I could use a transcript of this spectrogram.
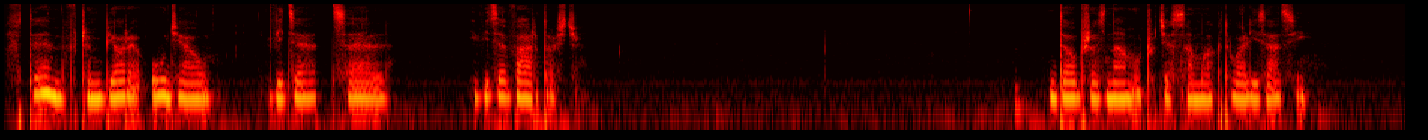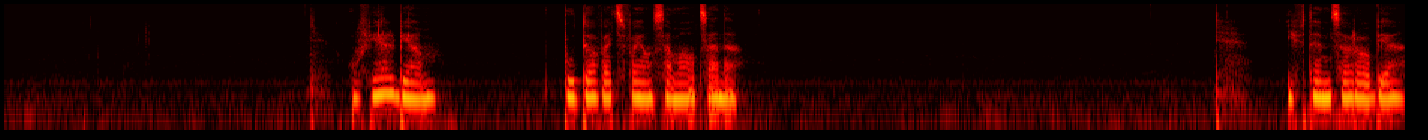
W tym, w czym biorę udział, widzę cel i widzę wartość. Dobrze znam uczucie samoaktualizacji. Uwielbiam budować swoją samoocenę. I w tym, co robię,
